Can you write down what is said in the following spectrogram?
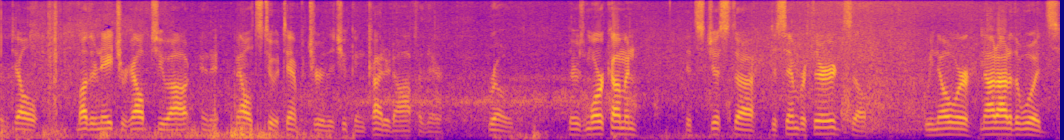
until Mother Nature helps you out and it melts to a temperature that you can cut it off of their road. There's more coming. It's just uh, December 3rd, so we know we're not out of the woods.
